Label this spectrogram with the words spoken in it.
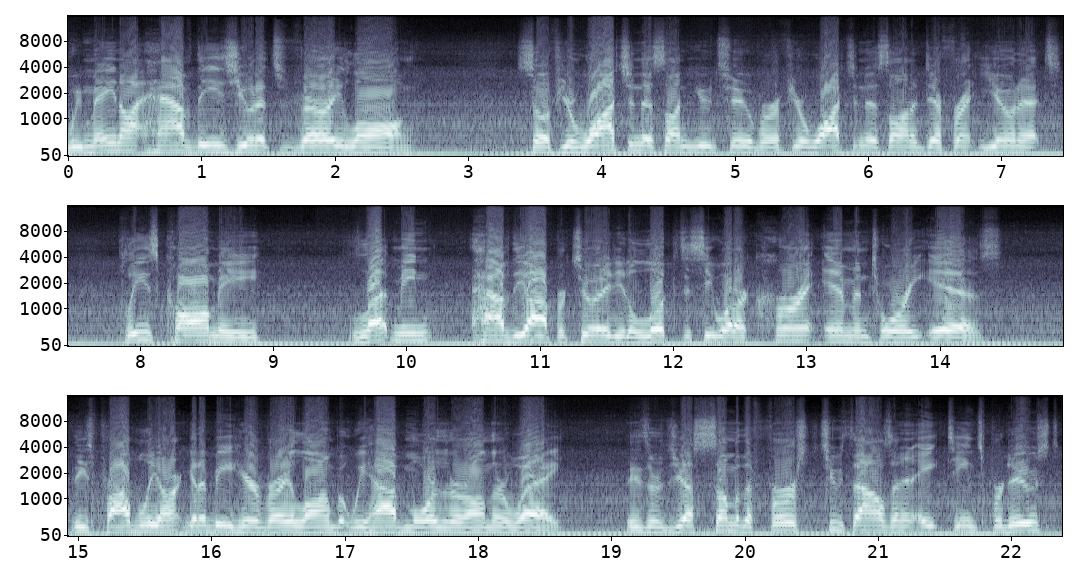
We may not have these units very long. So if you're watching this on YouTube or if you're watching this on a different unit, please call me. Let me have the opportunity to look to see what our current inventory is. These probably aren't going to be here very long, but we have more that are on their way. These are just some of the first 2018s produced.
